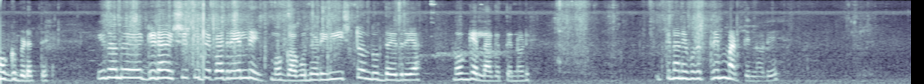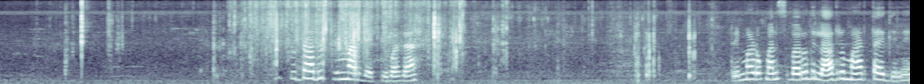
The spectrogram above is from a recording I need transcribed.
ಮೊಗ್ಗು ಬಿಡುತ್ತೆ. ಇದಂದರೆ ಗಿಡ ಇಷ್ಟಿಷ್ಟು ಬಾದ್ರೆ ಎಲ್ಲಿ ಮೊಗ್ಗಾಗೋದು ನೋಡಿ, ಇಷ್ಟೊಂದು ಉದ್ದ ಇದ್ರೆಯಾ ಮೊಗ್ಗೆಲ್ಲ ಆಗುತ್ತೆ ನೋಡಿ. ಇದಕ್ಕೆ ನಾನು ಇವಾಗ ಟ್ರಿಮ್ ಮಾಡ್ತೀನಿ ನೋಡಿ. ಉದ್ದ ಆದರೂ ಟ್ರಿಮ್ ಮಾಡಬೇಕು ಇವಾಗ. ಟ್ರಿಮ್ ಮಾಡೋಕೆ ಮನಸ್ಸು ಬರೋದಿಲ್ಲ, ಆದರೂ ಮಾಡ್ತಾ ಇದ್ದೀನಿ.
